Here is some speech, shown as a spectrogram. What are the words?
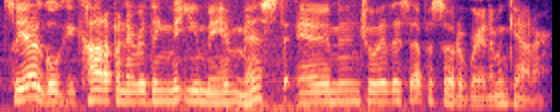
So yeah, go get caught up on everything that you may have missed and enjoy this episode of Random Encounter.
